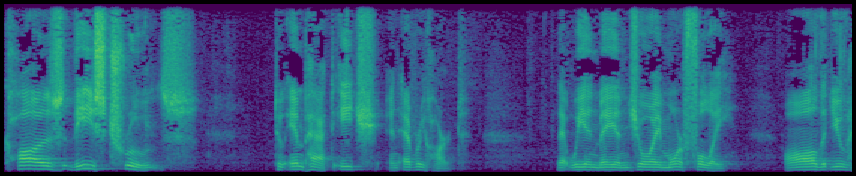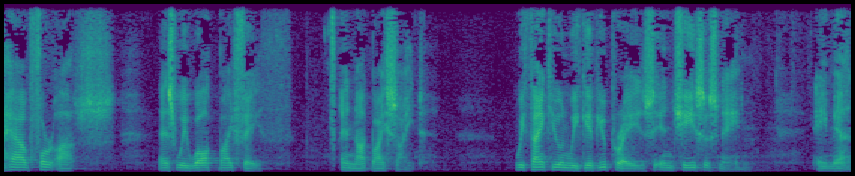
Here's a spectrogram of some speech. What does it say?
cause these truths to impact each and every heart, that we may enjoy more fully all that you have for us as we walk by faith and not by sight. We thank you and we give you praise in Jesus' name. Amen.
